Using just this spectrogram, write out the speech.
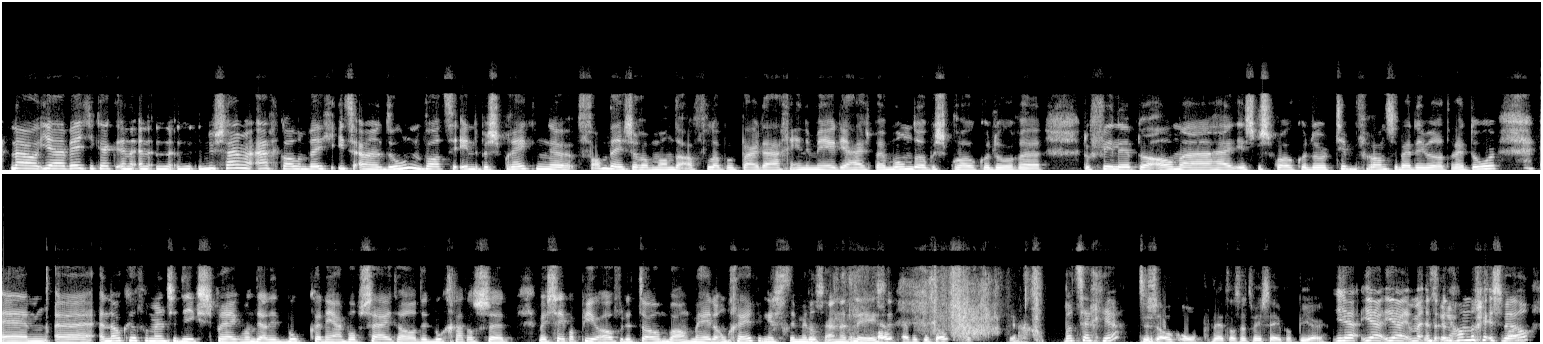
Nou ja, weet je, kijk, en, en, nu zijn we eigenlijk al een beetje iets aan het doen. Wat in de besprekingen van deze roman de afgelopen paar dagen in de media. Hij is bij Mondo besproken door, uh, door Philip, door Alma. Hij is besproken door Tim Fransen bij De Wereld Rijd Door. En, uh, en ook heel veel mensen die ik spreek. Want ja, dit boek, nou ja, Bob zei het al, dit boek gaat als uh, wc-papier over de toonbank. Mijn hele omgeving is het inmiddels aan het lezen. Oh, heb ik het ook. Ja. Wat zeg je? Het is ook op, net als het wc-papier. Ja, ja, ja maar handige is wel,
